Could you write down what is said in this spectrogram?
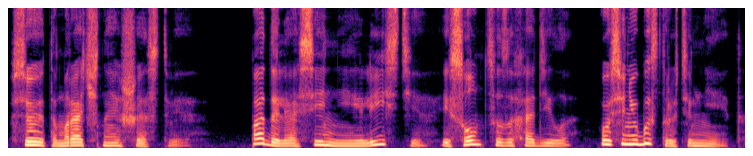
Все это мрачное шествие. Падали осенние листья, и солнце заходило. Осенью быстро темнеет.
